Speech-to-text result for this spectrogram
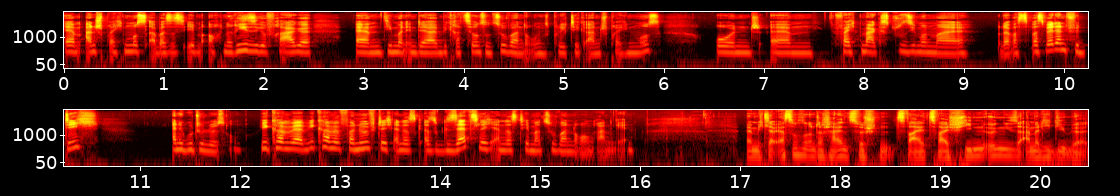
ähm, ansprechen muss. Aber es ist eben auch eine riesige Frage, ähm, die man in der Migrations- und Zuwanderungspolitik ansprechen muss. Und ähm, vielleicht magst du, Simon, mal, oder was, was wäre denn für dich eine gute Lösung? Wie können wir, wie können wir vernünftig an das, also gesetzlich an das Thema Zuwanderung rangehen? Ähm, ich glaube, erst muss man unterscheiden zwischen zwei, zwei Schienen irgendwie. So einmal die, die über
